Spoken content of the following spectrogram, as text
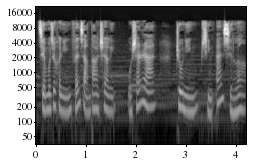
节目就和您分享到这里。我是安然，祝您平安喜乐。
